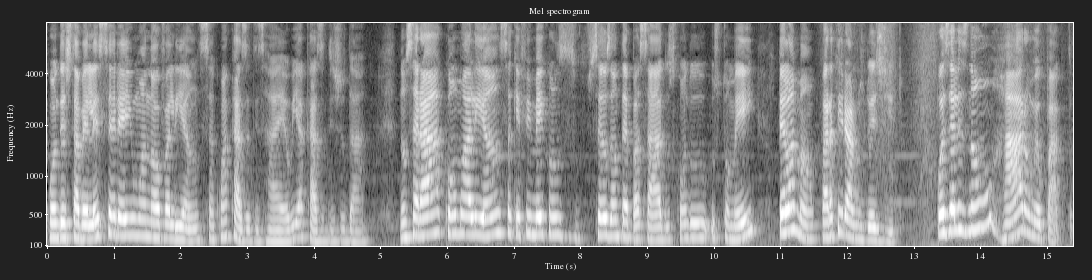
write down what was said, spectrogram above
quando estabelecerei uma nova aliança com a casa de Israel e a casa de Judá. Não será como a aliança que firmei com os seus antepassados quando os tomei pela mão para tirarmos do Egito, pois eles não honraram meu pacto,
